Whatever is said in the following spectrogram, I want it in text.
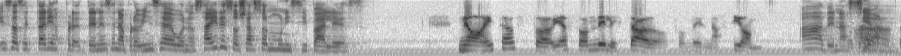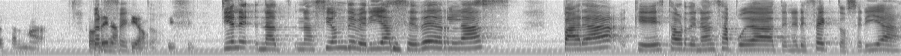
¿esas hectáreas pertenecen a provincia de Buenos Aires o ya son municipales? No, estas todavía son del Estado, son de Nación. Ah, de son nación. Armadas. Son de Perfecto. Nación, sí, sí. Tiene, na- Nación debería cederlas para que esta ordenanza pueda tener efecto, ¿sería?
